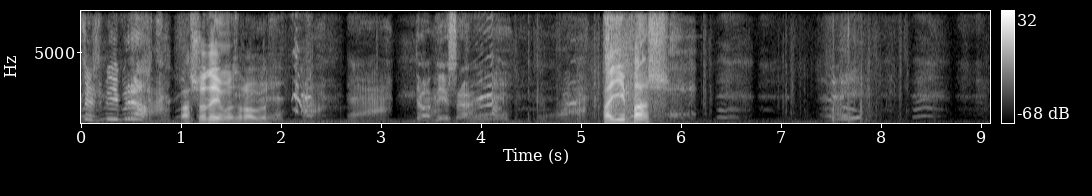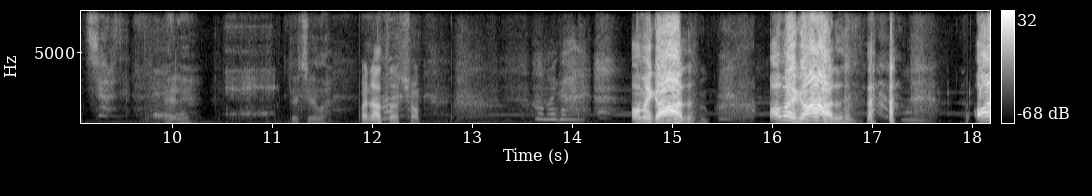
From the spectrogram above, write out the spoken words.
Це ж мій брат! А що ти йому зробиш? До біса! Та їбаш. Чорт! Елі, ти ціла? Понятно, що. О май гад. О май гад! О май гад! О,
